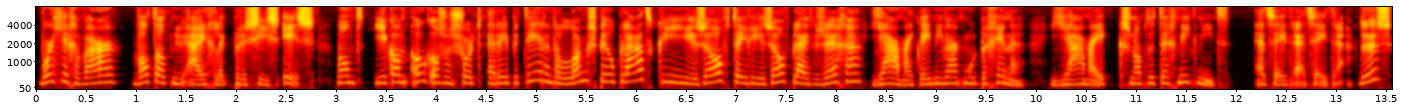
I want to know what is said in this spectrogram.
word je gewaar wat dat nu eigenlijk precies is? Want je kan ook als een soort repeterende langspeelplaat, kun je jezelf tegen jezelf blijven zeggen, ja, maar ik weet niet waar ik moet beginnen. Ja, maar ik snap de techniek niet, et cetera, et cetera. Dus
